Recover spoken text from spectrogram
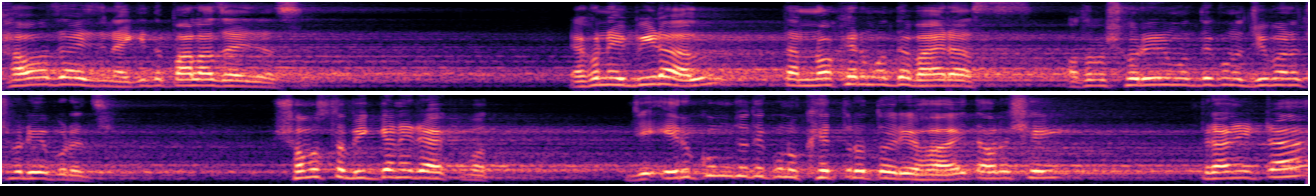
খাওয়া যায় না, কিন্তু পালা যায় আছে এখন এই বিড়াল তার নখের মধ্যে ভাইরাস অথবা শরীরের মধ্যে কোনো জীবাণু ছড়িয়ে পড়েছে। সমস্ত বিজ্ঞানীরা একমত। যে এরকম যদি কোনো ক্ষেত্র তৈরি হয়, তাহলে সেই প্রাণীটা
